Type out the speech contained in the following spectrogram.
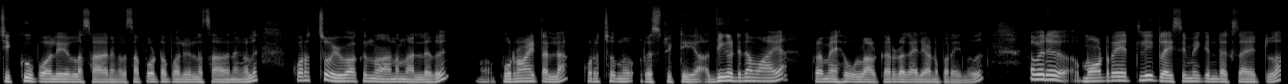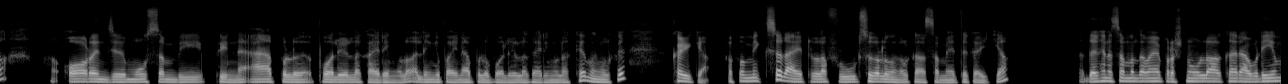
ചിക്കു പോലെയുള്ള സാധനങ്ങൾ, സപ്പോട്ട പോലെയുള്ള സാധനങ്ങൾ കുറച്ച് ഒഴിവാക്കുന്നതാണ് നല്ലത്. പൂർണമായിട്ടല്ല കുറച്ചൊന്ന് റെസ്ട്രിക്റ്റ് ചെയ്യുക. അതികഠിനമായ പ്രമേഹമുള്ള ആൾക്കാരുടെ കാര്യമാണ് പറയുന്നത്. അവർ മോഡറേറ്റ്ലി ഗ്ലൈസിമിക് ഇൻഡെക്സ് ആയിട്ടുള്ള ഓറഞ്ച്, മൂസമ്പി, പിന്നെ ആപ്പിൾ പോലെയുള്ള കാര്യങ്ങളോ അല്ലെങ്കിൽ പൈനാപ്പിൾ പോലെയുള്ള കാര്യങ്ങളൊക്കെ നിങ്ങൾക്ക് കഴിക്കാം. അപ്പോൾ മിക്സഡ് ആയിട്ടുള്ള ഫ്രൂട്ട്സുകൾ നിങ്ങൾക്ക് ആ സമയത്ത് കഴിക്കാം. ദഹന സംബന്ധമായ പ്രശ്നമുള്ള ആൾക്കാർ അവിടെയും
